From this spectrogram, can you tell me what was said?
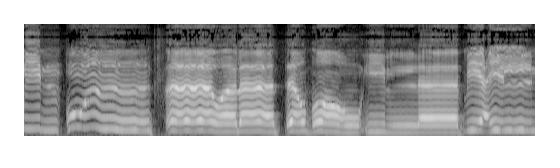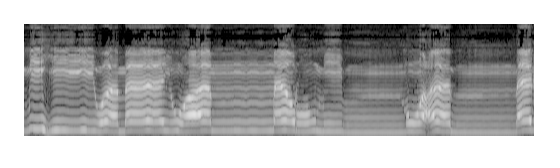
من أنثى ولا تضع إلا بعلمه وما يعمر من معمر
